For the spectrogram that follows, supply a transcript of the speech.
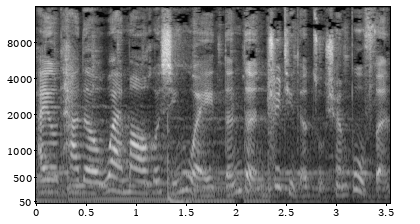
还有他的外貌和行为等等具体的组成部分。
